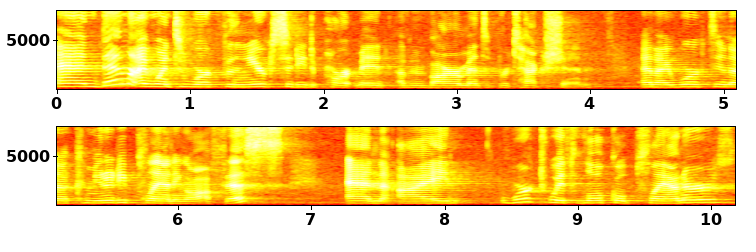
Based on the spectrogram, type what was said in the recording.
And then I went to work for the New York City Department of Environmental Protection. And I worked in a community planning office, and I worked with local planners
